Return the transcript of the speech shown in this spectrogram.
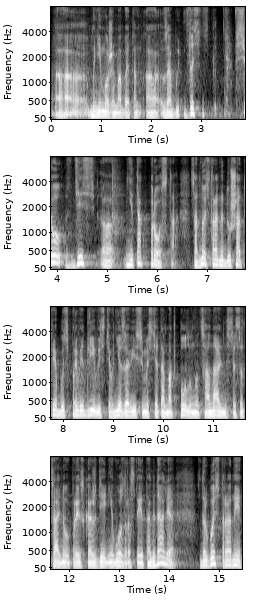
А, мы не можем об этом а, забыть. То есть все здесь не так просто. С одной стороны, душа требует справедливости вне зависимости там, от пола, национальности, социального происхождения, возраста и так далее. С другой стороны,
